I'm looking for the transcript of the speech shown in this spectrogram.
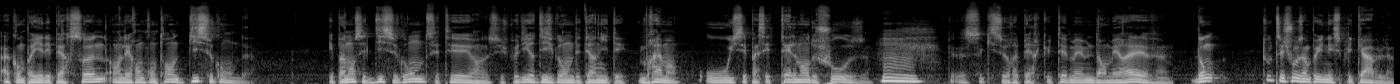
accompagner des personnes en les rencontrant 10 secondes. Et pendant ces 10 secondes, c'était, euh, si je peux dire, 10 secondes d'éternité. Vraiment. Où il s'est passé tellement de choses, Hmm. ce qui se répercutait même dans mes rêves. Donc, toutes ces choses un peu inexplicables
